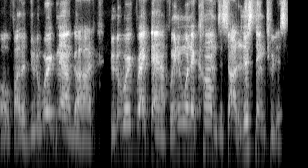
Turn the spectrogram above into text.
Oh, Father, do the work now, God. Do the work right now. For anyone that comes and start listening to this,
